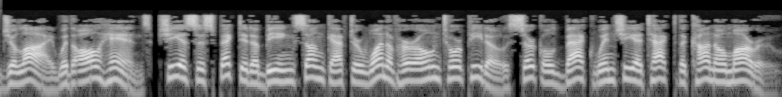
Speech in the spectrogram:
July with all hands. She is suspected of being sunk after one of her own torpedoes circled back when she attacked the Kano Maru.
